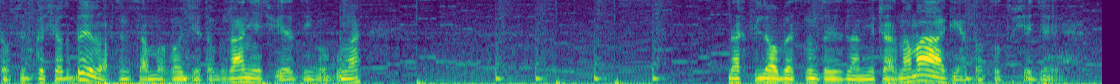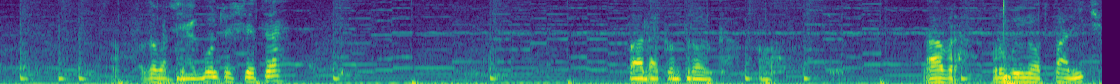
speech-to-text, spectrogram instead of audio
to wszystko się odbywa w tym samochodzie, to grzanie świec i w ogóle. Na chwilę obecną to jest dla mnie czarna magia, to co tu się dzieje. Zobaczcie, jak włączę świecę, spada kontrolka. O. Dobra, spróbujmy odpalić.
